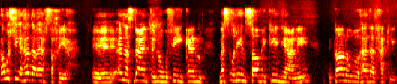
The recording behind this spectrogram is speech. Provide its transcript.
أول شيء هذا غير صحيح. إيه، أنا سمعت أنه في كان مسؤولين سابقين يعني قالوا هذا الحكي.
